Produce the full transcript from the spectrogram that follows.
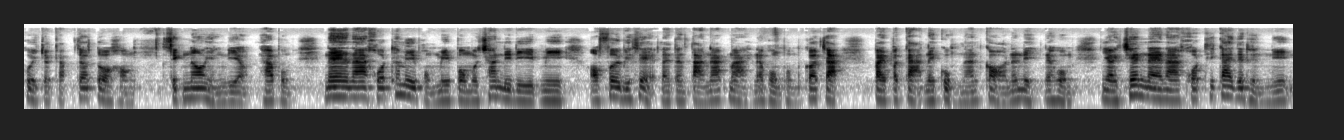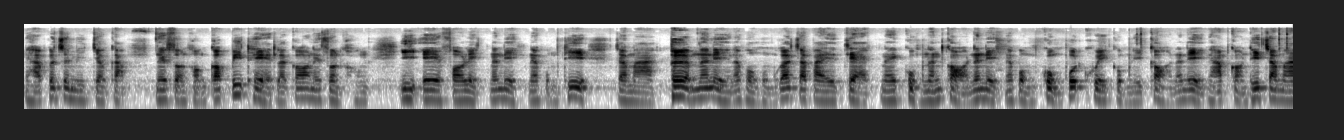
คุยเกี่ยวกับเจ้าตัวของ Signal อย่างเดียวนะครับผมในอนาคตถ้ามีผมมีโปรโมชั่นดีๆ มี offer พิเศษอะไรต่างๆมากมายนะผมผมก็จะไปประกาศในกลุ่มนั้นก่อนนั่นเองนะผมอย่างเช่นในอนาคตที่ใกล้จะถึงนี้นะครับก็จะมีเกี่ยวกับในส่วนของ Copy Trade แล้วก็ในส่วนของ EA Forex นั่นเองนะผมที่จะมาเพิ่มนั่นเองนะผมผมก็จะไปแจกในกลุ่มนั้นก่อนนั่นเองนะผมกลุ่มพูดคุยกลุ่มนี้ก่อนนั่นเองนะครับก่อนที่จะมา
